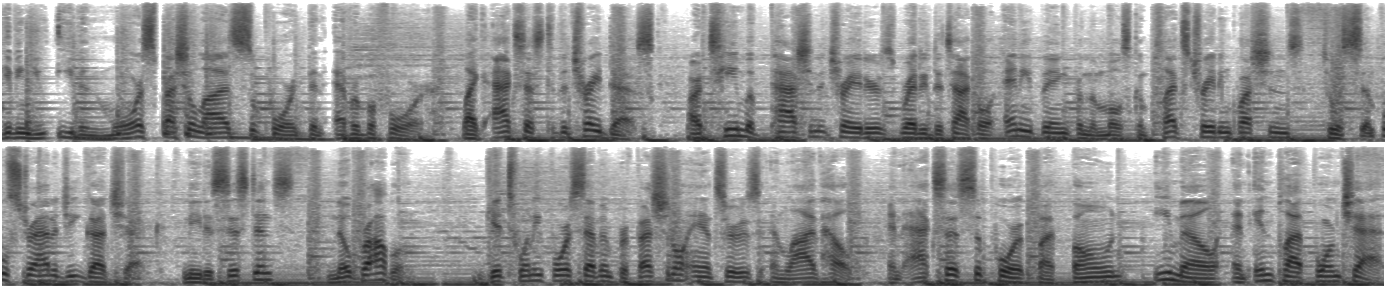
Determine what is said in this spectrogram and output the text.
giving you even more specialized support than ever before, like access to the trade desk, our team of passionate traders ready to tackle anything from the most complex trading questions to a simple strategy gut check. Need assistance? No problem. Get 24 7 professional answers and live help, and access support by phone, email, and in platform chat.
